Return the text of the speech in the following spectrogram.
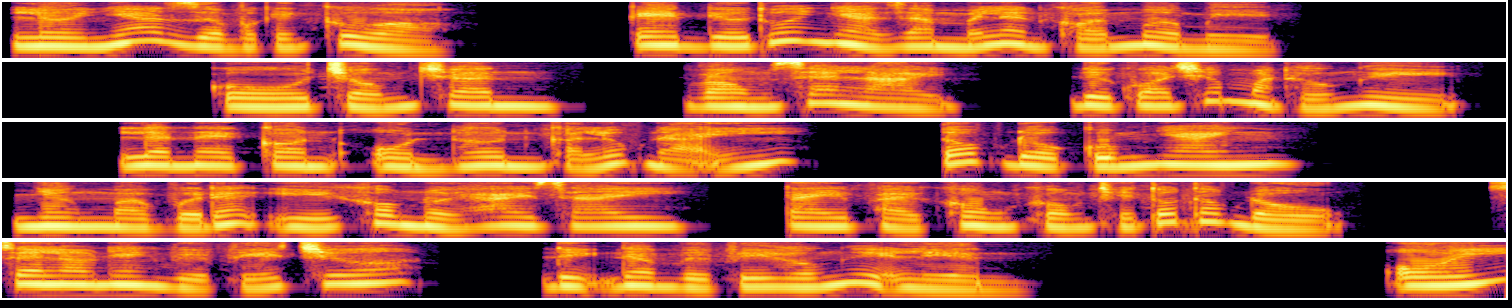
Lời nhát dựa vào cánh cửa Kẹp điếu thuốc nhả ra mấy làn khói mờ mịt. Cô chống chân, Vòng xe lại, Đi qua trước mặt hướng nghị. Lần này còn ổn hơn cả lúc nãy, Tốc độ cũng nhanh. Nhưng mà vừa đắc ý không nổi hai giây, Tay phải không khống chế tốt tốc độ, Xe lao nhanh về phía trước, Định đâm về phía hướng nghị liền. Ôi!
